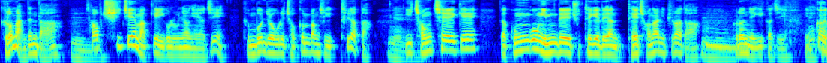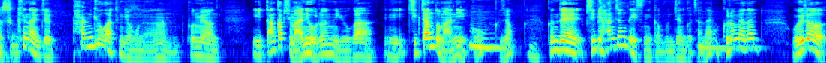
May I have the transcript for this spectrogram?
그러면 안 된다. 음. 사업 취지에 맞게 이걸 운영해야지 근본적으로 접근 방식이 틀렸다. 예. 이 정책의 그러니까 공공 임대 주택에 대한 대전환이 필요하다. 음. 그런 얘기까지 예, 그러니까 들었습니다. 특히나 이제 판교 같은 경우는 보면 이 땅값이 많이 오르는 이유가 이 직장도 많이 있고 음. 그죠? 근데 집이 한정돼 있으니까 문제인 거잖아요. 음. 그러면은 오히려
